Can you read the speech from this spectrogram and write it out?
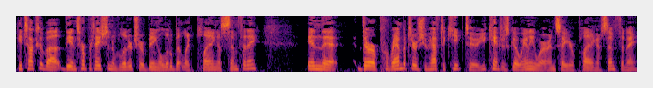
He talks about the interpretation of literature being a little bit like playing a symphony, in that there are parameters you have to keep to. You can't just go anywhere and say you're playing a symphony.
